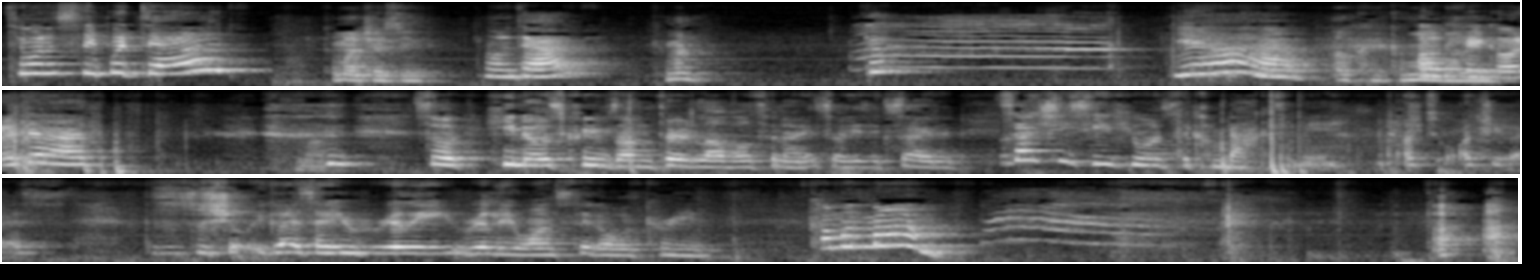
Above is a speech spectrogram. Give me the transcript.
Do you want to sleep with dad? Come on, Chasey. You want dad? Come on. Yeah. Okay, come on. Okay, buddy. go to dad. So he knows Cream's on the third level tonight, so he's excited. Let's actually see if he wants to come back to me. Watch, watch you guys. This is to show you guys that he really, really wants to go with Cream. Come with mom.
